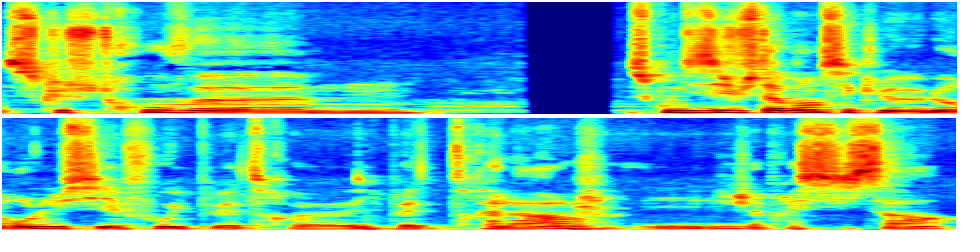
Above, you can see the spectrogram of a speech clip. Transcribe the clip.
Ce que je trouve, ce qu'on disait juste avant, c'est que le, rôle du CFO, il peut être, il peut être très large, et j'apprécie ça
